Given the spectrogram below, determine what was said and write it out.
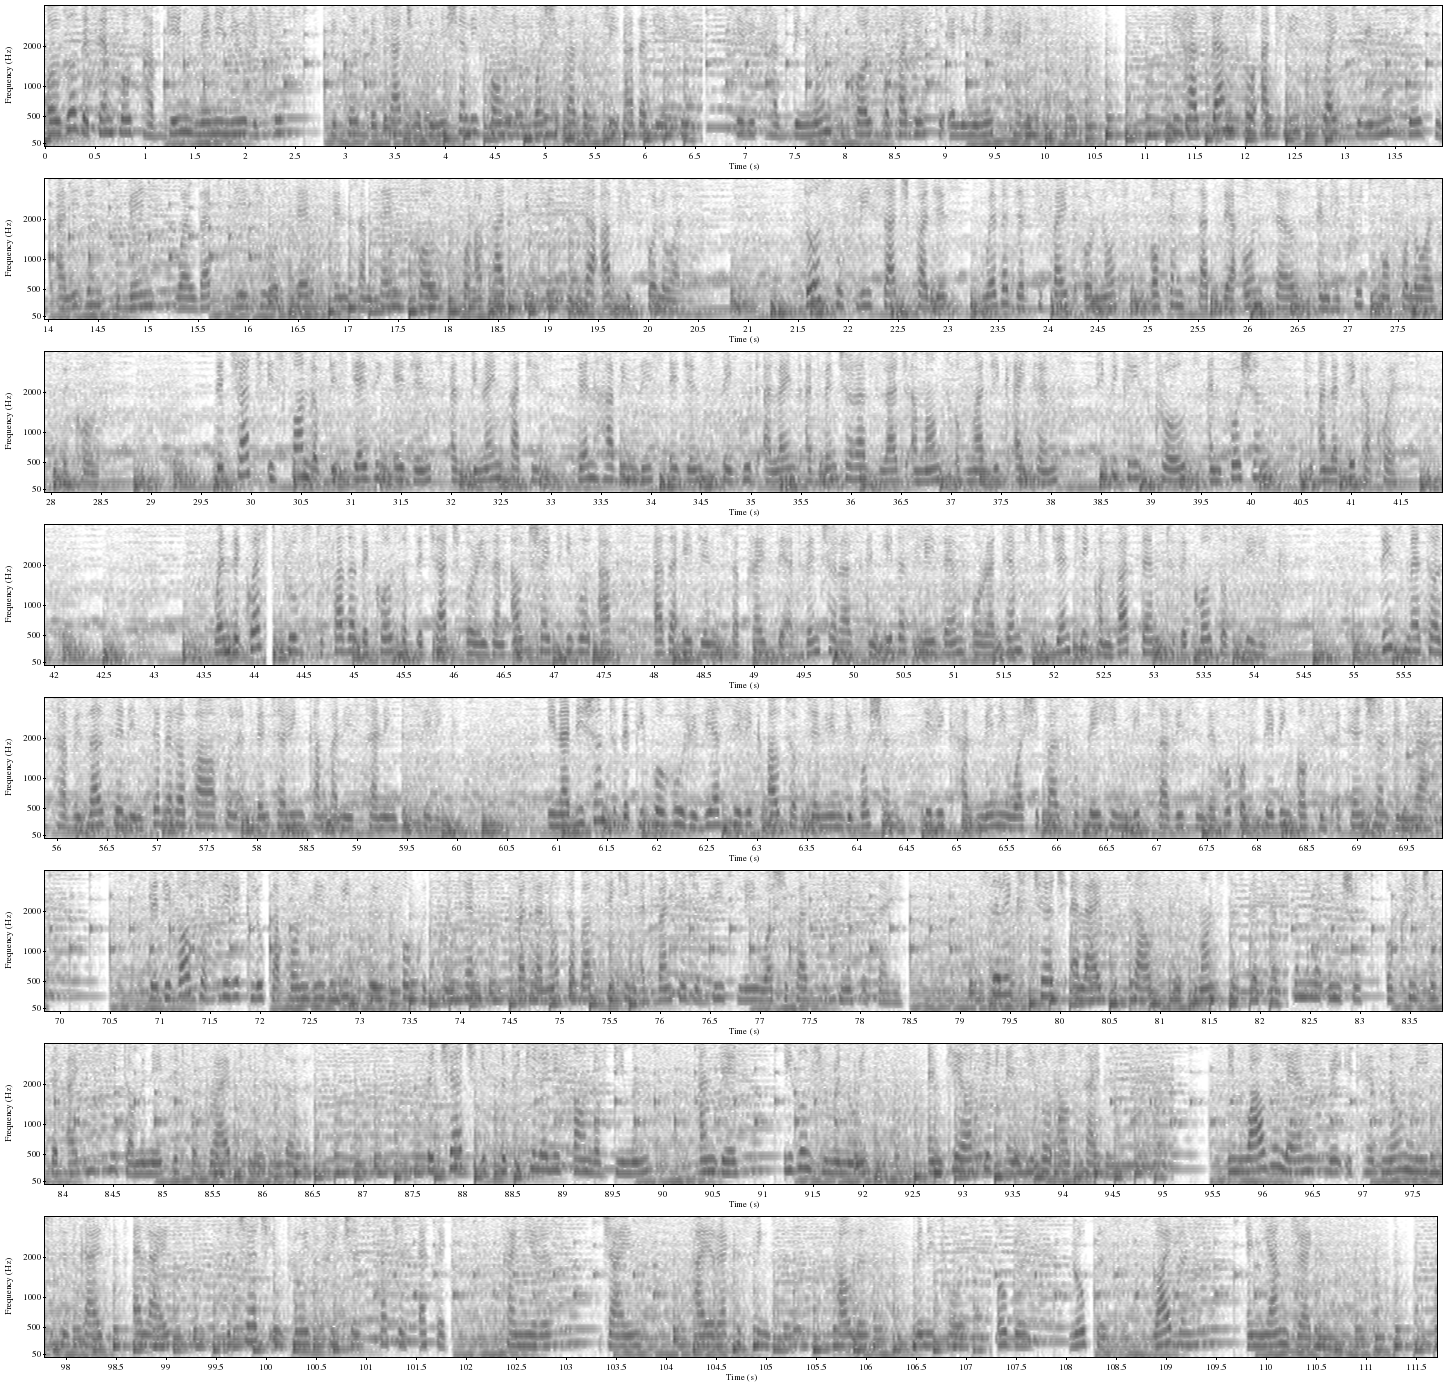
Although the temples have gained many new recruits, because the church was initially formed of worshippers of three other deities, Cyric has been known to call for purges to eliminate heretics. He has done so at least twice to remove those with allegiance to Bane while that deity was dead and sometimes calls for a purge simply to stir up his followers. Those who flee such purges, whether justified or not, often start their own cells and recruit more followers to the cause. The church is fond of disguising agents as benign parties, then having these agents pay good aligned adventurers large amounts of magic items, typically scrolls and potions, to undertake a quest. When the quest proves to further the cause of the church or is an outright evil act, other agents surprise the adventurers and either slay them or attempt to gently convert them to the cause of Cyric. These methods have resulted in several powerful adventuring companies turning to Cyric. In addition to the people who revere Cyric out of genuine devotion, Cyric has many worshippers who pay him lip service in the hope of staving off his attention and wrath. The devout of Cyric look upon these weak-willed folk with contempt, but are not above taking advantage of these lay worshippers if necessary. Cyric's church allies itself with monsters that have similar interests or creatures that are easily dominated or bribed into service. The church is particularly fond of demons, undead, evil humanoids, and chaotic and evil outsiders. In wilder lands where it has no need to disguise its allies, the church employs creatures such as ettins, chimeras, giants, hieracosphinxes, howlers, minotaurs, ogres, ropers, wyverns, and young dragons.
